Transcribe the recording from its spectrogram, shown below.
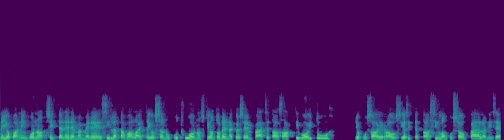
ne jopa niin kuin sitten enemmän menee sillä tavalla, että jos sä nukut huonosti, on todennäköisempää, että se taas aktivoituu, joku sairaus, ja sitten taas silloin, kun se on päällä, niin se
